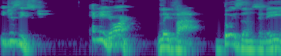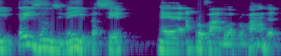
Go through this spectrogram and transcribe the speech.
e desiste. É melhor levar dois anos e meio, três anos e meio para ser é, aprovado ou aprovada,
